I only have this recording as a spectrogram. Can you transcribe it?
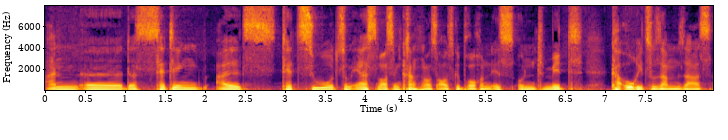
an äh, das Setting, als Tetsuo zum ersten Mal aus dem Krankenhaus ausgebrochen ist und mit Kaori zusammensaß.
